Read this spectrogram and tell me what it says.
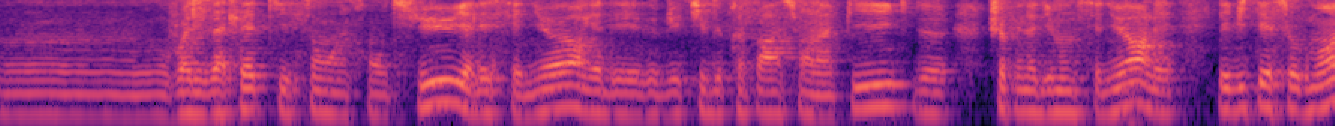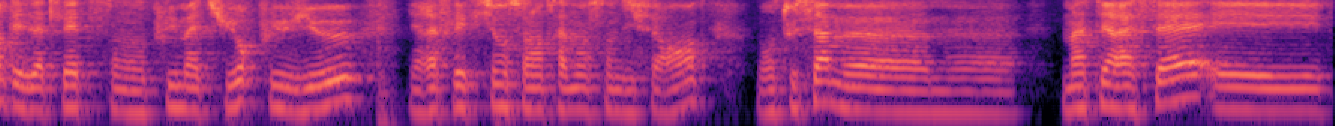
on voit des athlètes qui sont un cran au-dessus, il y a les seniors, il y a des objectifs de préparation olympique, de championnat du monde senior, les, vitesses augmentent, les athlètes sont plus matures, plus vieux, les réflexions sur l'entraînement sont différentes. Bon, tout ça me, m'intéressait et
